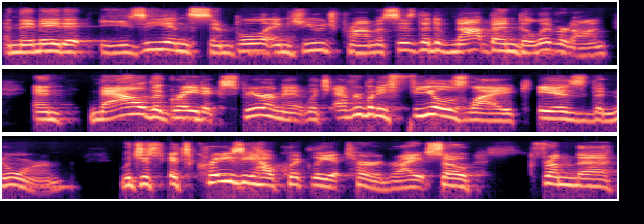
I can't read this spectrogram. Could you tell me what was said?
and they made it easy and simple and huge promises that have not been delivered on. And now the great experiment, which everybody feels like is the norm, which is it's crazy how quickly it turned, right? So from the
